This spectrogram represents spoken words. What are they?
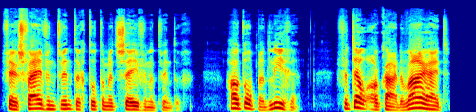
vers 25 tot en met 27. Houd op met liegen. Vertel elkaar de waarheid,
